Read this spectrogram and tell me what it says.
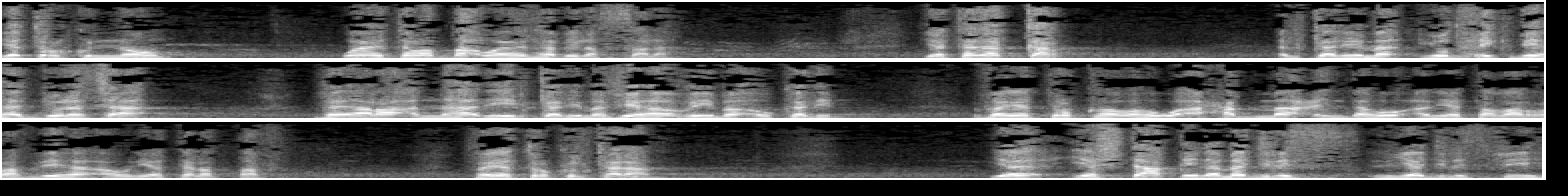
يترك النوم ويتوضأ ويذهب إلى الصلاة. يتذكر الكلمة يضحك بها الجلساء فيرى أن هذه الكلمة فيها غيبة أو كذب فيتركها وهو أحب ما عنده أن يتظرف بها أو أن يتلطف. فيترك الكلام. يشتاق إلى مجلس ليجلس فيه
